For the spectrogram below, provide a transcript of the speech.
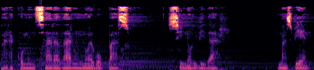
para comenzar a dar un nuevo paso, sin olvidar, más bien,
